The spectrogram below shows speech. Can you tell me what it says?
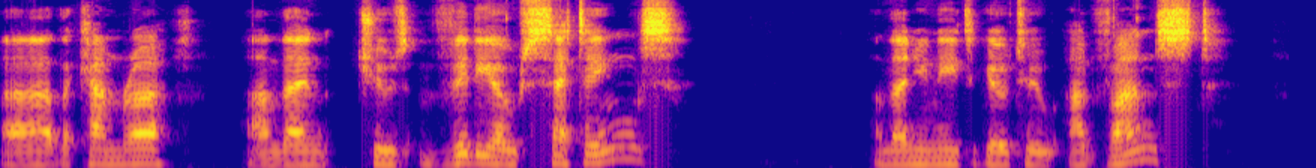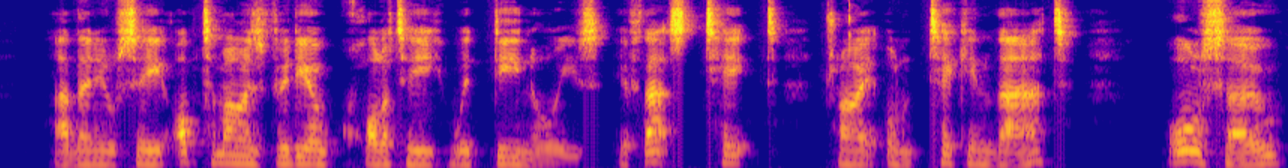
uh, the camera, and then choose video settings. And then you need to go to advanced and then you'll see optimize video quality with denoise. If that's ticked, try unticking that. Also,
